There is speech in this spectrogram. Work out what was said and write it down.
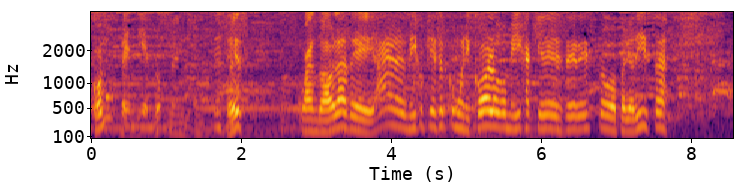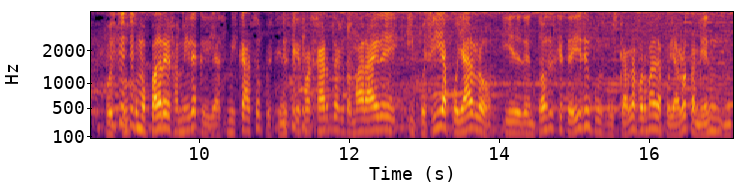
¿Cómo? Vendiendo. Vendiendo. Entonces, cuando hablas de, ah, mi hijo quiere ser comunicólogo, mi hija quiere ser esto, periodista, pues tú como padre de familia, que ya es mi caso, pues tienes que fajarte, tomar aire y pues sí, apoyarlo. Y desde entonces que te dicen, pues buscar la forma de apoyarlo también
